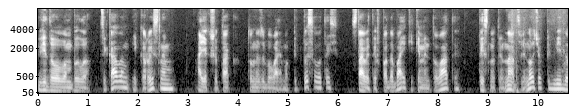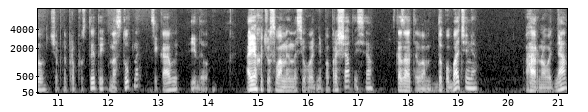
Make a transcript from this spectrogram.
відео вам було цікавим і корисним. А якщо так, то не забуваємо підписуватись, ставити вподобайки, коментувати, тиснути на дзвіночок під відео, щоб не пропустити наступне цікаве відео. А я хочу з вами на сьогодні попрощатися, сказати вам до побачення, гарного дня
